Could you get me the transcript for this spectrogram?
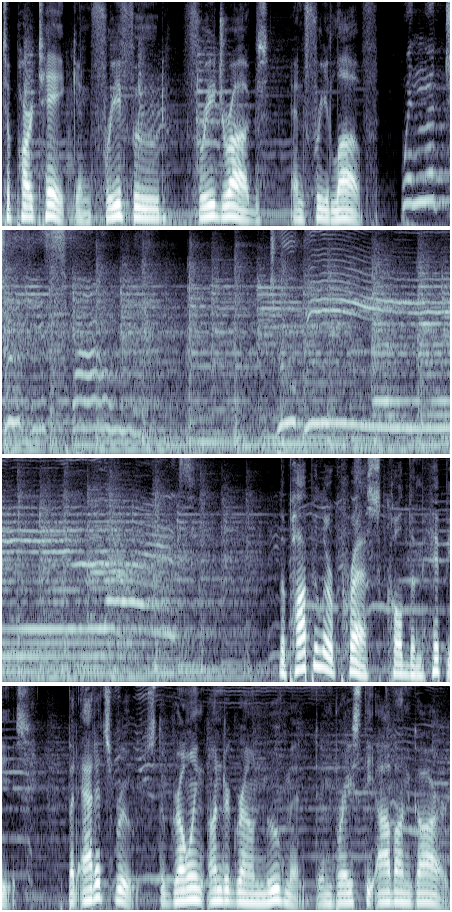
to partake in free food, free drugs, and free love. When the truth is found to be lies. The popular press called them hippies, but at its roots, the growing underground movement embraced the avant garde,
